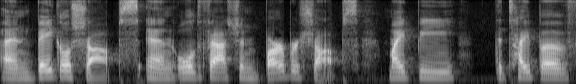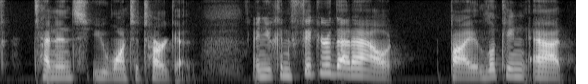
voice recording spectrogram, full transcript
and bagel shops and old fashioned barber shops might be the type of tenants you want to target. And you can figure that out by looking at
